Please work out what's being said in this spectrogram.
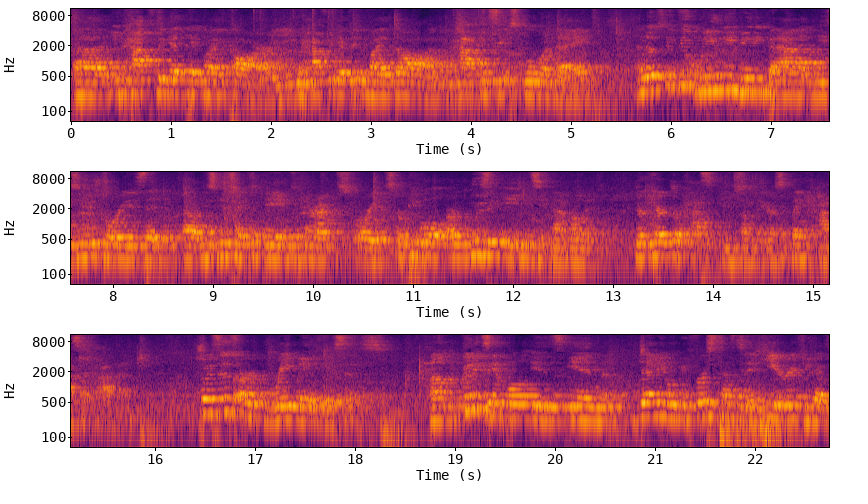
Uh, you have to get hit by a car, you have to get bitten by a dog, you have to skip school one day. And those can feel really, really bad in these new stories that, uh, these new types of games and interactive stories, where people are losing agency in that moment. Their character has to do something, or something has to happen. Choices are a great way to fix this. Um, a good example is in Demi, when we first tested it here, if you guys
